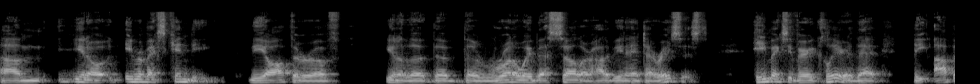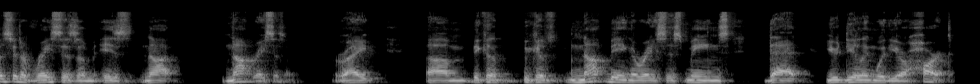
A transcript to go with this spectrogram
Um, you know, Ibram X. Kendi, the author of, you know, the the the runaway bestseller, How to Be an Anti-Racist, he makes it very clear that the opposite of racism is not not racism, right? Um, because because not being a racist means that you're dealing with your heart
